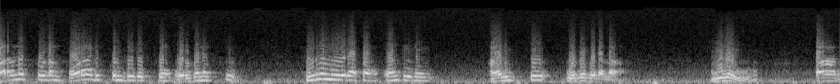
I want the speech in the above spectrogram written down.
மரணத்துடன் போராடிக் கொண்டிருக்கும் ஒருவனுக்கு சிறுநீரகம் ஒன்றினை அளித்து உதவிடலாம். இதை தான்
